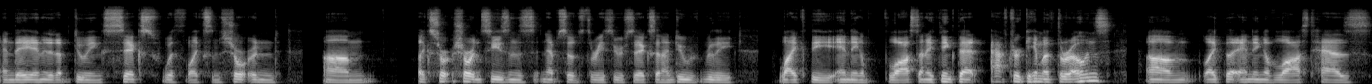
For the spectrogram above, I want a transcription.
and they ended up doing six with like some shortened, um, like short, shortened seasons in episodes three through six, and I do really like the ending of Lost, and I think that after Game of Thrones, um, like the ending of Lost has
